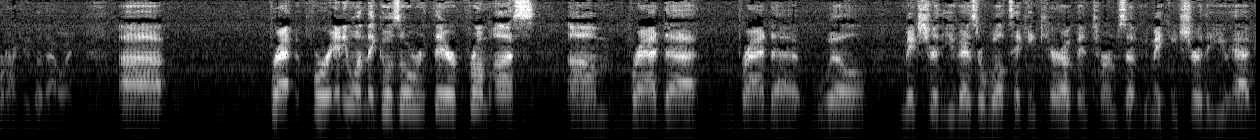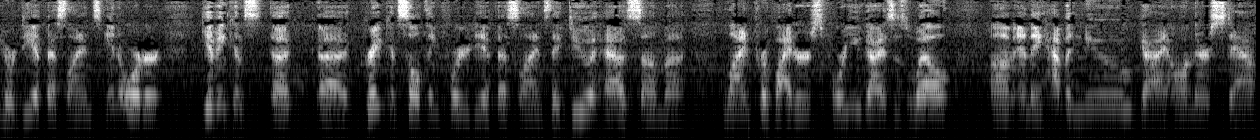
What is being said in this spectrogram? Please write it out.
we're not going to go that way. Uh, for anyone that goes over there from us, um, Brad, uh, Brad uh, will make sure that you guys are well taken care of in terms of making sure that you have your DFS lines in order, giving cons- uh, uh, great consulting for your DFS lines. They do have some uh, line providers for you guys as well. Um, and they have a new guy on their staff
